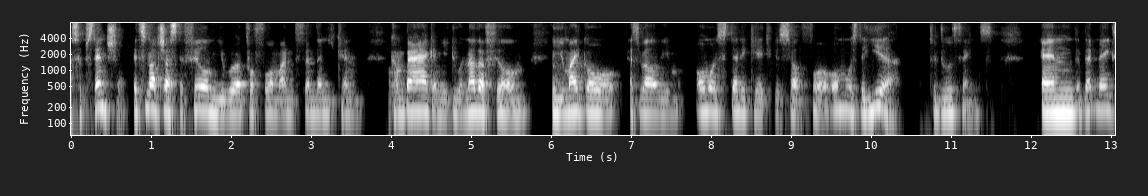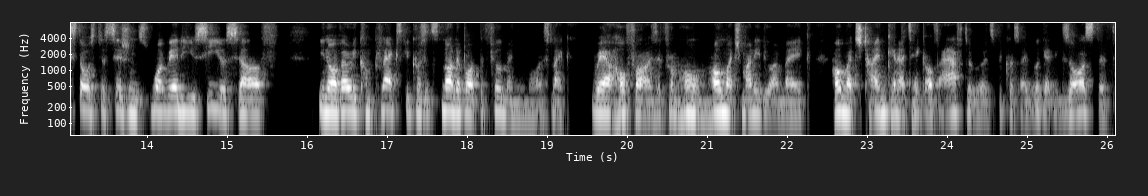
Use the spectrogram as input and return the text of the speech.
substantial. It's not just a film. You work for four months and then you can come back and you do another film. You might go as well. You almost dedicate yourself for almost a year to do things and that makes those decisions what where do you see yourself you know very complex because it's not about the film anymore it's like where how far is it from home how much money do i make how much time can i take off afterwards because i will get exhausted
